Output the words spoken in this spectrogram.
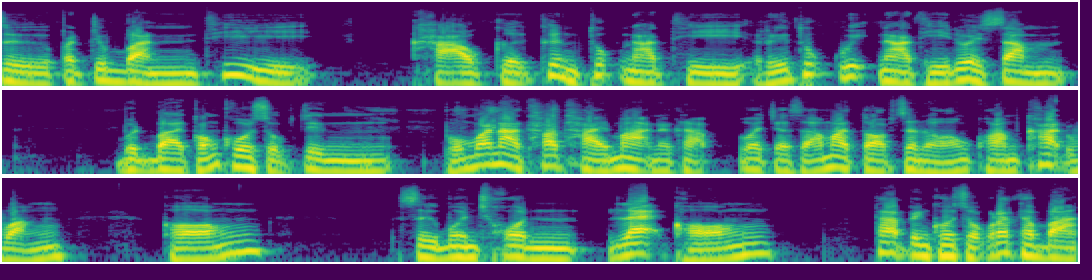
สื่อปัจจุบันที่ข่าวเกิดขึ้นทุกนาทีหรือทุกวินาทีด้วยซ้ำบทบาทของโฆษกจึง ผมว่าน่าท้าทายมากนะครับ ว่าจะสามารถตอบสนองความคาดหวังของสื่อมวลชนและของถ้าเป็นโฆษกรัฐบาล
